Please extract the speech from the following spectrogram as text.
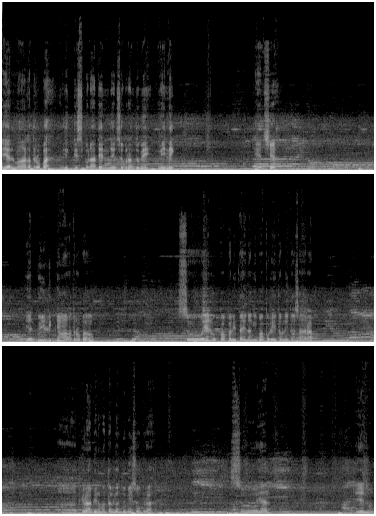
Ayan mga katropa. Ligtis po natin dahil sobrang dumi. May leak. Ayan siya. Ayan po yung leak niya mga katropa. Oh. So ayan, magpapalit tayo ng evaporator nito sa harap. At grabe naman talagang dumi sobra. So ayan. Ayan oh.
